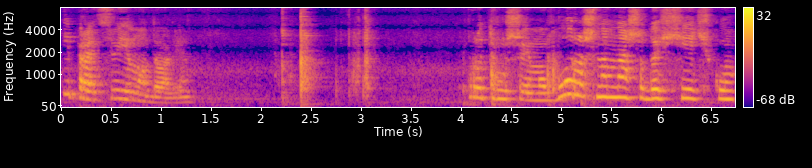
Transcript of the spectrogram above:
і працюємо далі. Протрушуємо борошном нашу дощечку,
